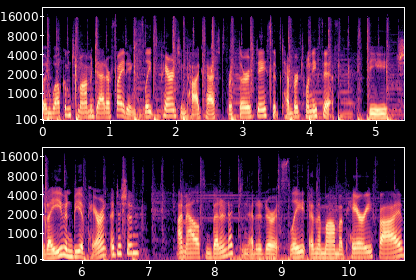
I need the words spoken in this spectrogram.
and welcome to Mom and Dad Are Fighting, Slate's parenting podcast for Thursday, September 25th, the Should I Even Be a Parent edition? I'm Allison Benedict, an editor at Slate and the mom of Harry, 5,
